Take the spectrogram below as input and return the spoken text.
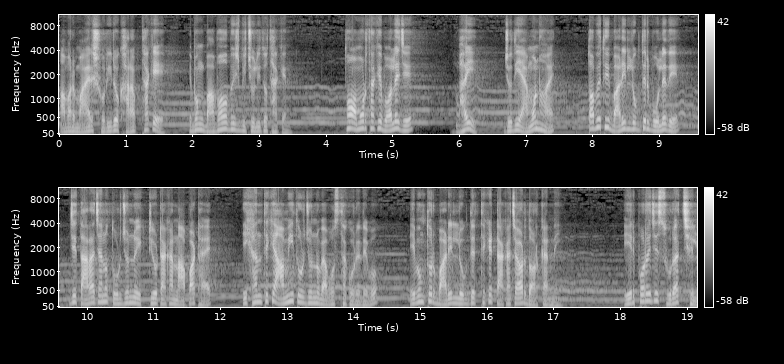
আমার মায়ের শরীরও খারাপ থাকে এবং বাবাও বেশ বিচলিত থাকেন। তো অমর তাকে বলে যে, ভাই, যদি এমন হয়, তবে তুই বাড়ির লোকদের বলে দে যে তারা যেন তোর জন্য একটিও টাকা না পাঠায়, এখান থেকে আমি তোর জন্য ব্যবস্থা করে দেব এবং তোর বাড়ির লোকদের থেকে টাকা চাওয়ার দরকার নেই। এরপরে যে সুরাজ ছিল,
